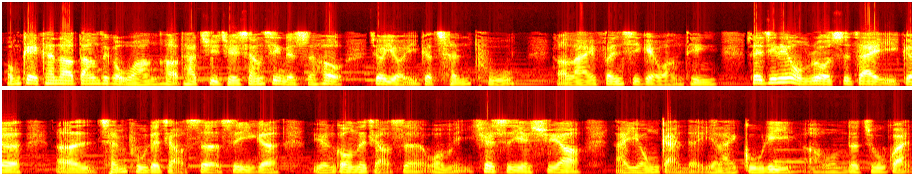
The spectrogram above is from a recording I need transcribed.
我们可以看到，当这个王哈他拒绝相信的时候，就有一个臣仆。呃，来分析给王听。所以今天我们如果是在一个呃臣仆的角色，是一个员工的角色，我们确实也需要来勇敢的，也来鼓励啊我们的主管，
